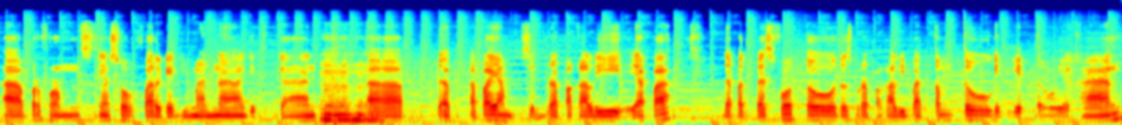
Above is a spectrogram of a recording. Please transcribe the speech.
uh, performance-nya so far kayak gimana gitu kan? Hmm, uh, apa yang berapa kali ya apa dapat best foto terus berapa kali bottom tuh gitu-gitu ya kan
